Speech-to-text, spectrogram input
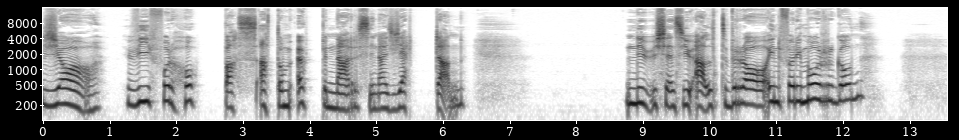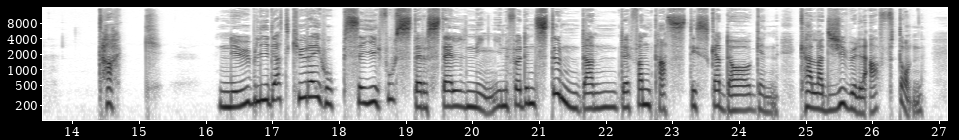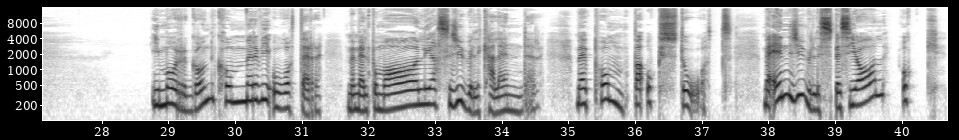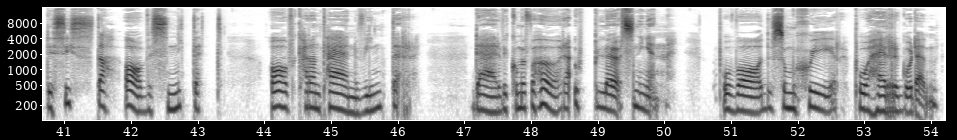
Ja, vi får hoppas att de öppnar sina hjärtan. Nu känns ju allt bra inför imorgon. Tack. Nu blir det att kura ihop sig i fosterställning inför den stundande fantastiska dagen kallad julafton. Imorgon kommer vi åter med Melpomalias julkalender med pompa och ståt med en julspecial och det sista avsnittet av Karantänvinter där vi kommer få höra upplösningen på vad som sker på herrgården.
